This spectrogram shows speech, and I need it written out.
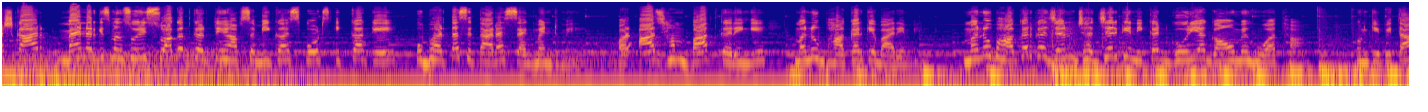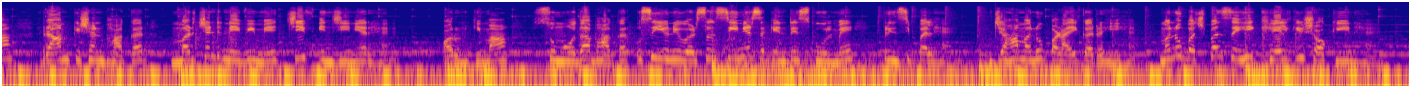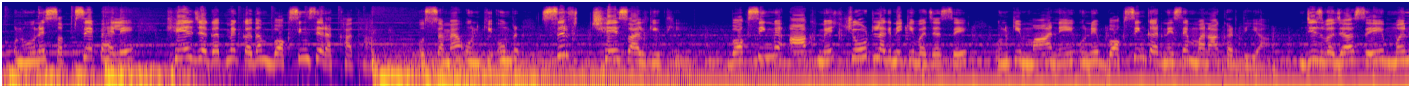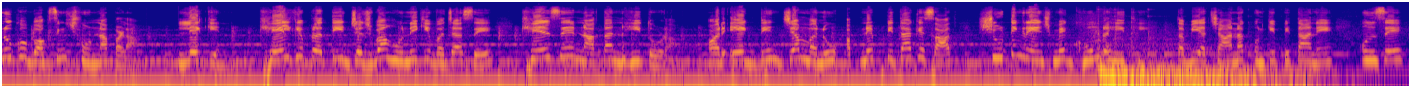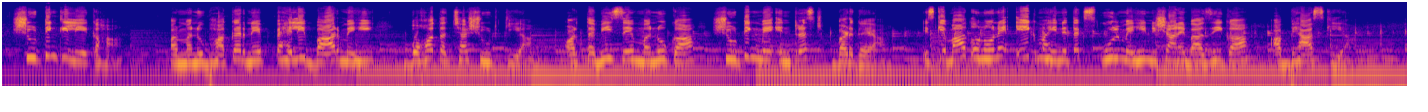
नमस्कार, मैं नरगिस मंसूरी स्वागत करती हूँ आप सभी का स्पोर्ट्स इक्का के उभरता सितारा सेगमेंट में। और आज हम बात करेंगे मनु भाकर के बारे में। मनु भाकर का जन्म झज्जर के निकट गोरिया गाँव में हुआ था। उनके पिता राम किशन भाकर मर्चेंट नेवी में चीफ इंजीनियर हैं और उनकी माँ सुमोदा भाकर उसी यूनिवर्सल सीनियर सेकेंडरी स्कूल में प्रिंसिपल है, जहाँ मनु पढ़ाई कर रही है। मनु बचपन से ही खेल की शौकीन है। उन्होंने सबसे पहले खेल जगत में कदम बॉक्सिंग से रखा था। उस समय उनकी उम्र सिर्फ़ छह साल की थी। बॉक्सिंग में आँख में चोट लगने की वजह से उनकी माँ ने उन्हें बॉक्सिंग करने से मना कर दिया, जिस वजह से मनु को बॉक्सिंग छोड़ना पड़ा। लेकिन खेल के प्रति जज्बा होने की वजह से खेल से नाता नहीं तोड़ा और एक दिन जब मनु अपने पिता के साथ शूटिंग रेंज में घूम रही थी, तभी अचानक उनके पिता ने उनसे शूटिंग के लिए कहा। और मनु भाकर ने पहली बार में ही बहुत अच्छा शूट किया और तभी से मनु का शूटिंग में इंटरेस्ट बढ़ गया। इसके बाद उन्होंने एक महीने तक स्कूल में ही निशानेबाजी का अभ्यास किया।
